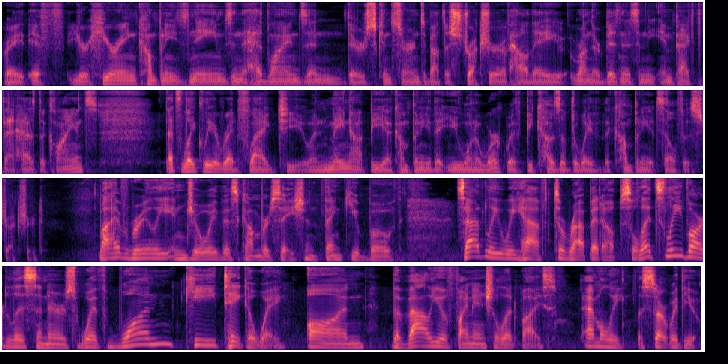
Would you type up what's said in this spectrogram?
right? If you're hearing companies' names in the headlines and there's concerns about the structure of how they run their business and the impact that that has to clients, that's likely a red flag to you and may not be a company that you want to work with because of the way that the company itself is structured. I have really enjoyed this conversation. Thank you both. Sadly, we have to wrap it up. So let's leave our listeners with one key takeaway on the value of financial advice. Emily, let's start with you.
